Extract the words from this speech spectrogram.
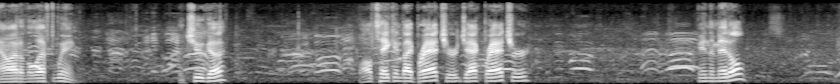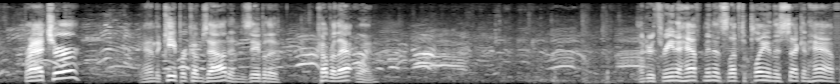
Now out on the left wing. Lechuga. Ball taken by Bratcher. Jack Bratcher in the middle. Bratcher. And the keeper comes out and is able to cover that one. Under three and a half minutes left to play in this second half.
